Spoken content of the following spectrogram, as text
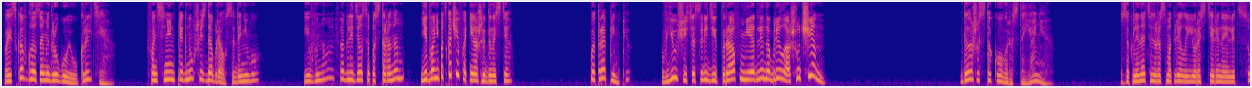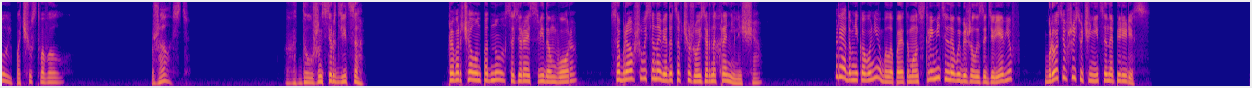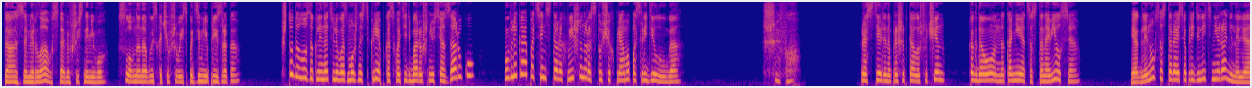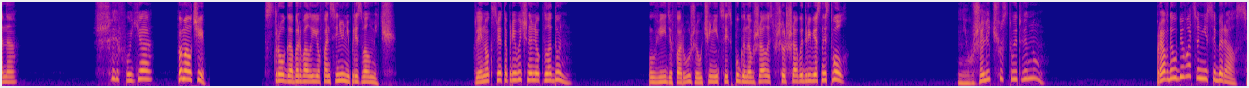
Поискав глазами другое укрытие, Фансинюнь, пригнувшись, добрался до него и вновь огляделся по сторонам, едва не подскочив от неожиданности. По тропинке, вьющейся среди трав, медленно брела Шучен. Даже с такого расстояния заклинатель рассмотрел ее растерянное лицо и почувствовал жалость. «Должен сердиться», Проворчал он под нос, озираясь с видом вора, собравшегося наведаться в чужое зернохранилище. Рядом никого не было, поэтому он стремительно выбежал из-за деревьев, бросившись ученице на перерез. Та замерла, уставившись на него, словно на выскочившего из-под земли призрака, что дало заклинателю возможность крепко схватить барышню ся за руку, увлекая под сень старых вишен, растущих прямо посреди луга. «Шиво!» — растерянно прошептала Шучен, когда он, наконец, остановился и оглянулся, стараясь определить, не ранена ли она. «Шифу, я...» «Помолчи!» Строго оборвал ее Фансиню, не призвал меч. Клинок света привычно лег в ладонь. Увидев оружие, ученица испуганно вжалась в шершавый древесный ствол. Неужели чувствует вину? Правда, убивать он не собирался.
